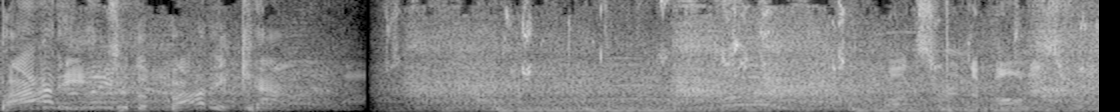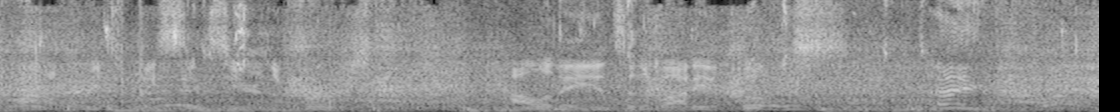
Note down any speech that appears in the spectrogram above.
body to the body count. Bucks are in the bonus for the final 326 here in the first. Holiday into the body of Cooks. Still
